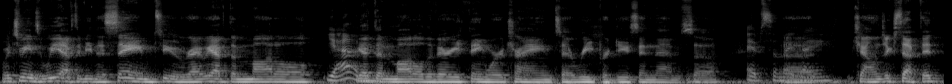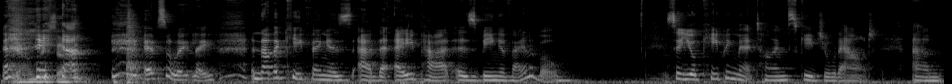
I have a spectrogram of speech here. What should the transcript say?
Which means we have to be the same too right? We have to model yeah. we have to model the very thing we're trying to reproduce in them so absolutely. uh, challenge accepted challenge accepted. Absolutely. Another key thing is uh, the a part is being available. So you're keeping that time scheduled out um,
